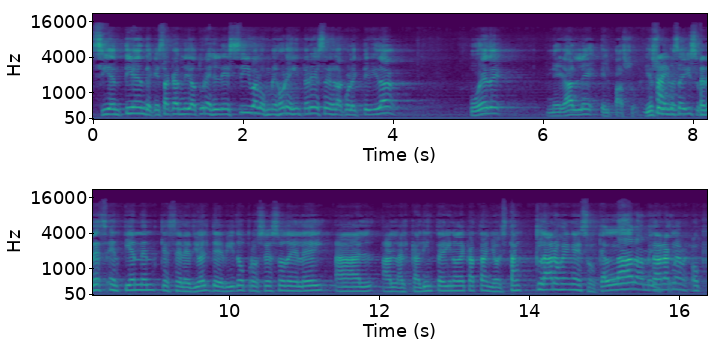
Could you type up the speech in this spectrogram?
si entiende que esa candidatura es lesiva a los mejores intereses de la colectividad, puede negarle el paso. Y eso es lo que se hizo. ¿Ustedes entienden que se le dio el debido proceso de ley al, al alcalde interino de Cataño? ¿Están claros en eso? Claramente. Clara- clara- ok.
